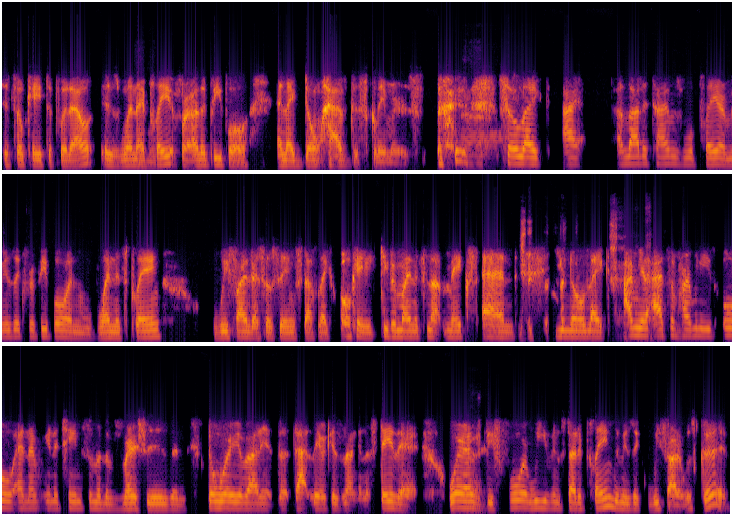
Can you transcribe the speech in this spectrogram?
it's okay to put out is when mm-hmm. I play it for other people and I don't have disclaimers. uh, so like I a lot of times we'll play our music for people and when it's playing we find ourselves saying stuff like, okay, keep in mind it's not mixed. And, you know, like, I'm going to add some harmonies. Oh, and I'm going to change some of the verses. And don't worry about it. That, that lyric is not going to stay there. Whereas right. before we even started playing the music, we thought it was good.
